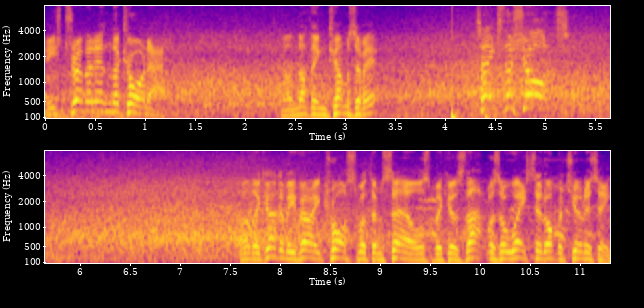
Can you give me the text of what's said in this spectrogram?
He's driven in the corner. Well, nothing comes of it. Takes the shot! Well, they're going to be very cross with themselves because that was a wasted opportunity.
